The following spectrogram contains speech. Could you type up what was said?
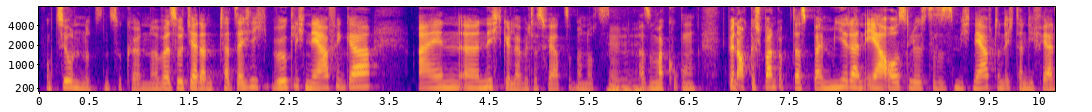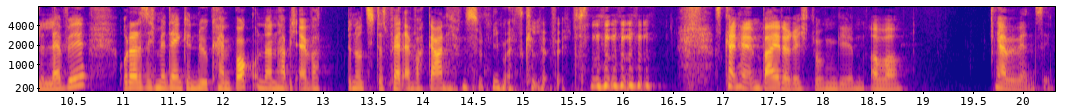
Funktionen nutzen zu können. Ne? Weil es wird ja dann tatsächlich wirklich nerviger, ein äh, nicht geleveltes Pferd zu benutzen. Mhm. Also mal gucken. Ich bin auch gespannt, ob das bei mir dann eher auslöst, dass es mich nervt und ich dann die Pferde level oder dass ich mir denke, nö, kein Bock und dann habe ich einfach benutze ich das Pferd einfach gar nicht und es wird niemals gelevelt. Es kann ja in beide Richtungen gehen, aber ja, wir werden sehen.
